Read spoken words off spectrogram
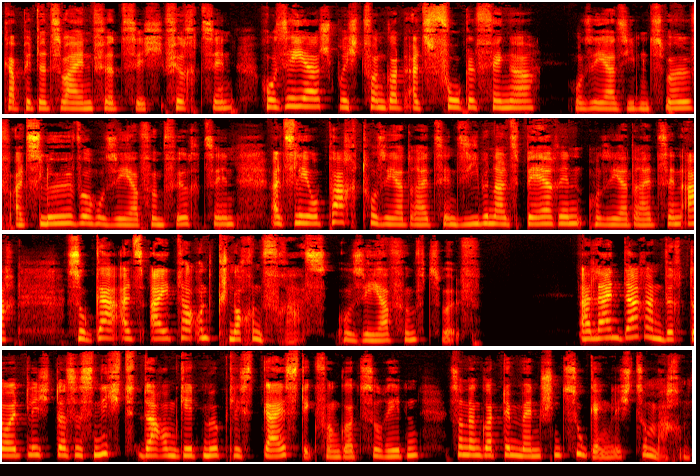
Kapitel 42, 14. Hosea spricht von Gott als Vogelfänger, Hosea 7, 12, als Löwe, Hosea 5, 14, als Leopard, Hosea 13, 7, als Bärin, Hosea 13, 8, sogar als Eiter und Knochenfraß, Hosea 5, 12. Allein daran wird deutlich, dass es nicht darum geht, möglichst geistig von Gott zu reden, sondern Gott dem Menschen zugänglich zu machen.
